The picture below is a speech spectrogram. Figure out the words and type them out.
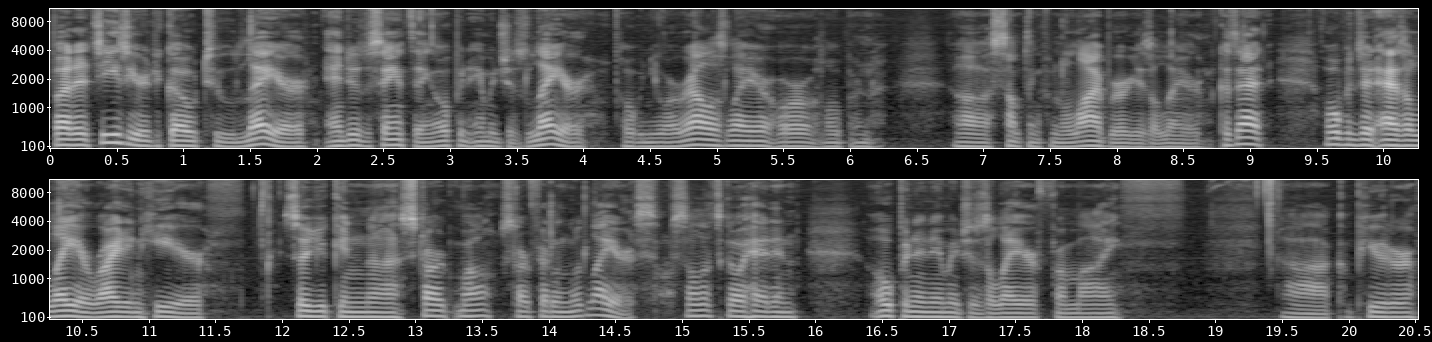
but it's easier to go to layer and do the same thing. Open images layer, open URL as layer, or open uh, something from the library as a layer. Because that opens it as a layer right in here. So you can uh, start, well, start fiddling with layers. So let's go ahead and open an image as a layer from my uh, computer.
